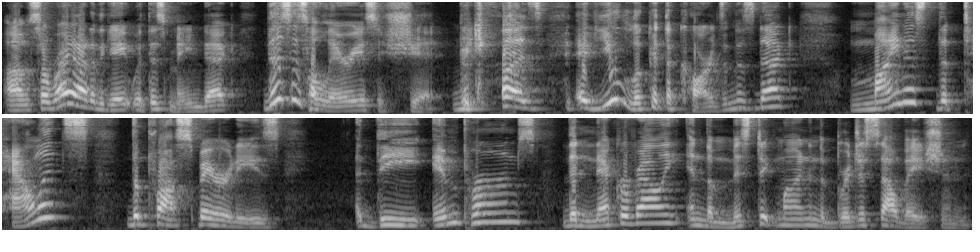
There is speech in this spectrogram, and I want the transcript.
Um, so right out of the gate with this main deck, this is hilarious as shit. Because if you look at the cards in this deck, minus the talents, the prosperities, the Imperms, the Necrovalley, and the Mystic Mine and the Bridge of Salvation,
